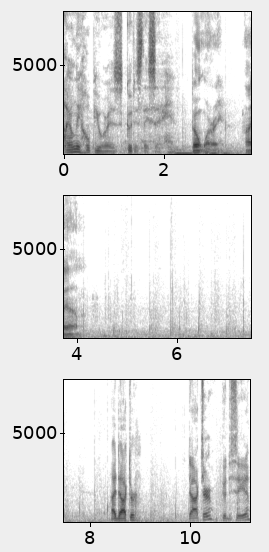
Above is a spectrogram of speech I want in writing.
I only hope you are as good as they say. Don't worry. I am. Hi, Doctor. Doctor, good to see you.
